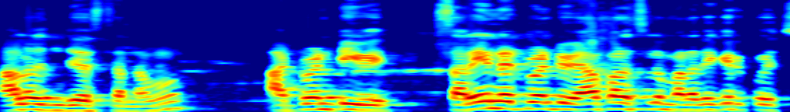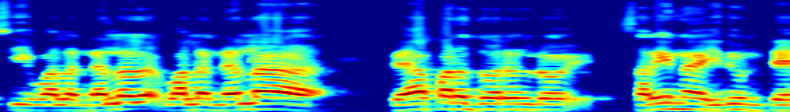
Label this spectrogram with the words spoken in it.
ఆలోచన చేస్తున్నాము. అటువంటి సరైనటువంటి వ్యాపారస్తులు మన దగ్గరికి వచ్చి వాళ్ళ నెల వాళ్ళ నెల వ్యాపార ధోరణిలో సరైన ఇది ఉంటే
